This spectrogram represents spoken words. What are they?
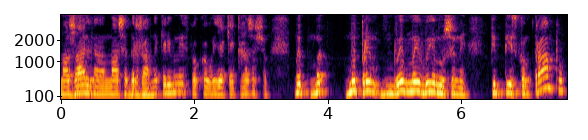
на жаль, наше державне керівництво, коли яке каже, що ми, ми, ми, ви- ми вимушені під тиском Трампу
